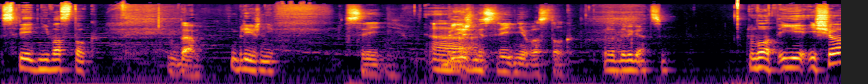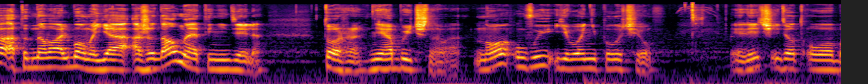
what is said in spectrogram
Средний Восток, Да, Ближний, средний. а, Ближний Средний Восток. продвигаться. Вот, и еще от одного альбома я ожидал на этой неделе, тоже необычного, но, увы, его не получил. Речь идет об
